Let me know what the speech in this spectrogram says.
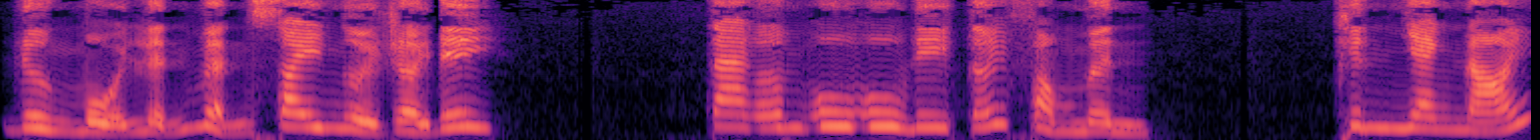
Đường muội lĩnh mệnh xoay người rời đi. Ta ôm u u đi tới phòng mình. Kinh nhan nói.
